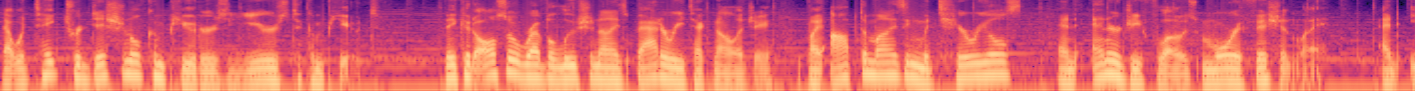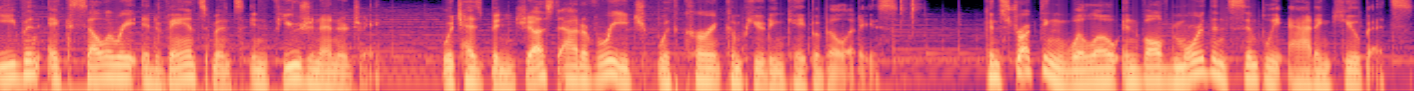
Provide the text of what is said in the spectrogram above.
that would take traditional computers years to compute. They could also revolutionize battery technology by optimizing materials and energy flows more efficiently, and even accelerate advancements in fusion energy, which has been just out of reach with current computing capabilities. Constructing Willow involved more than simply adding qubits.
